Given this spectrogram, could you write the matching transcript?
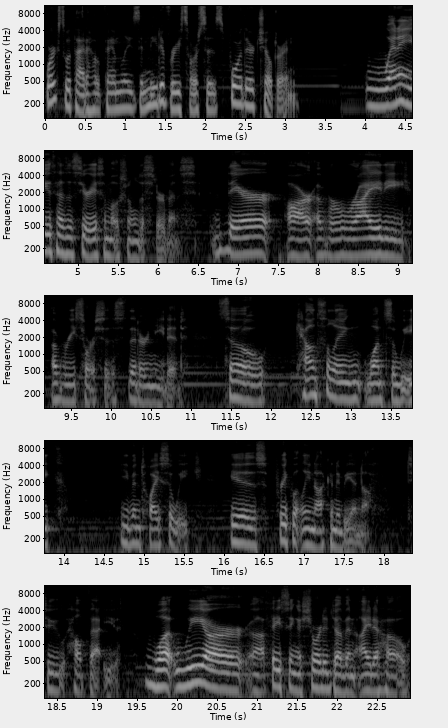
works with Idaho families in need of resources for their children. When a youth has a serious emotional disturbance, there are a variety of resources that are needed. So, counseling once a week, even twice a week, is frequently not going to be enough to help that youth. What we are uh, facing a shortage of in Idaho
